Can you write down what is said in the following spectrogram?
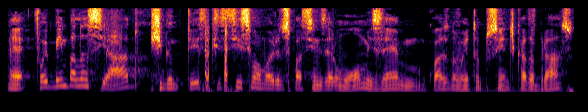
É, foi bem balanceado, gigantesquíssima maioria dos pacientes eram homens, né, quase 90% de cada braço,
